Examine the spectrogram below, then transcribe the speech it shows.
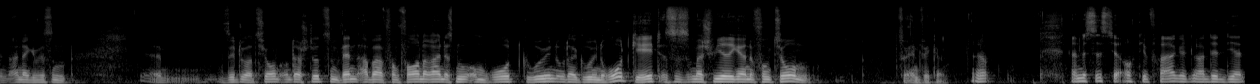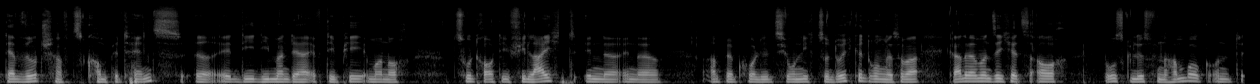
in einer gewissen ähm, Situation unterstützen. Wenn aber von vornherein es nur um Rot-Grün oder Grün-Rot geht, ist es immer schwieriger, eine Funktion zu entwickeln. Ja. Dann ist es ja auch die Frage gerade der, der Wirtschaftskompetenz, äh, die, die man der FDP immer noch zutraut, die vielleicht in der, in der Ampelkoalition nicht so durchgedrungen ist. Aber gerade wenn man sich jetzt auch losgelöst von Hamburg und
